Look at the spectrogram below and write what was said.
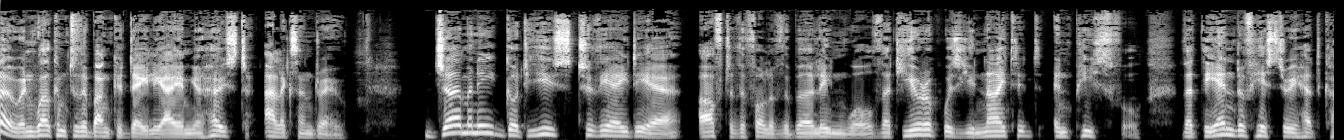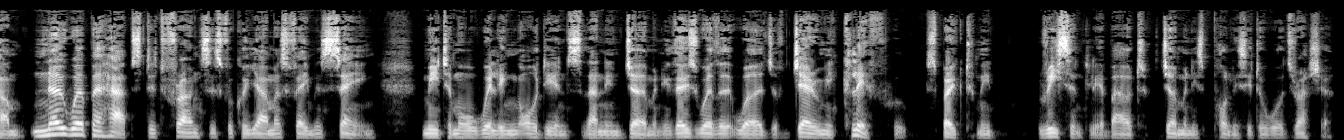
Hello and welcome to the Bunker Daily. I am your host, Alex Andreou. Germany got used to the idea after the fall of the Berlin Wall that Europe was united and peaceful, that the end of history had come. Nowhere perhaps did Francis Fukuyama's famous saying meet a more willing audience than in Germany. Those were the words of Jeremy Cliffe, who spoke to me recently about Germany's policy towards Russia.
